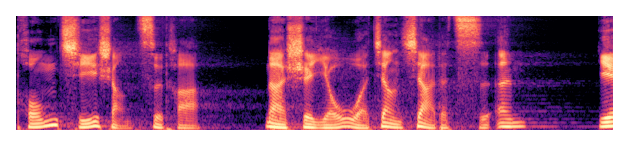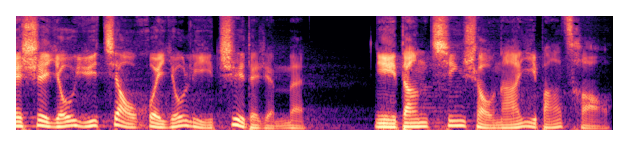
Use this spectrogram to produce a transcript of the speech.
同齐赏赐他。”那是由我降下的慈恩，也是由于教会有理智的人们。你当亲手拿一把草，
